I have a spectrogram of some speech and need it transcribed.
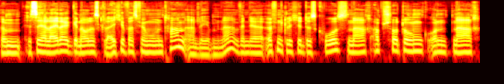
Ähm, ist ja leider genau das Gleiche, was wir momentan erleben. Ne? Wenn der öffentliche Diskurs nach Abschottung und nach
